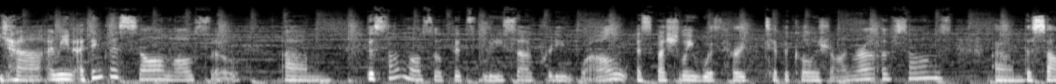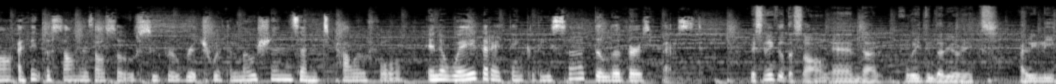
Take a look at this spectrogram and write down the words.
Yeah, I mean, I think this song also, um, the song also fits Lisa pretty well, especially with her typical genre of songs. Um, the song, I think the song is also super rich with emotions and it's powerful in a way that I think Lisa delivers best. Listening to the song and uh, reading the lyrics, I really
